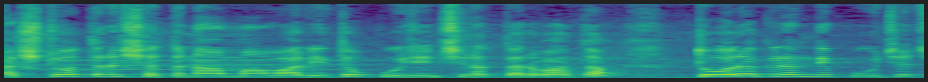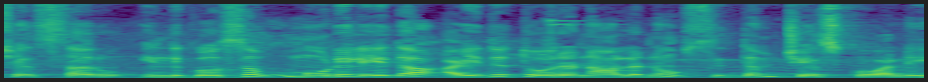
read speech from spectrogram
అష్టోత్తర శతనామావాలితో పూజించిన తర్వాత తోరగ్రంథి పూజ చేస్తారు. ఇందుకోసం మూడు లేదా ఐదు తోరణాలను సిద్ధం చేసుకోవాలి.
